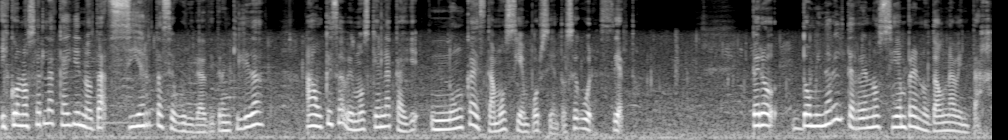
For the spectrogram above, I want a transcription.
Y conocer la calle nos da cierta seguridad y tranquilidad, aunque sabemos que en la calle nunca estamos 100% seguras, ¿cierto? Pero dominar el terreno siempre nos da una ventaja.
